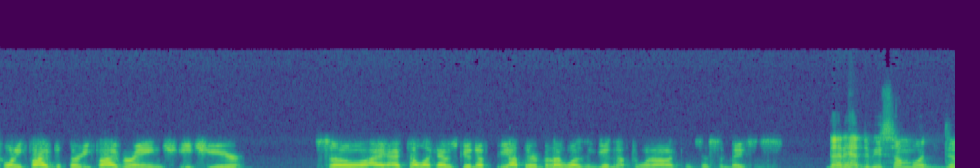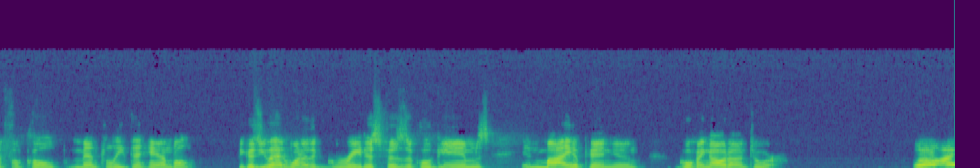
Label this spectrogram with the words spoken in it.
25 to 35 range each year. So I, I felt like I was good enough to be out there, but I wasn't good enough to win on a consistent basis. That had to be somewhat difficult mentally to handle because you had one of the greatest physical games, in my opinion, going out on tour. Well, I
